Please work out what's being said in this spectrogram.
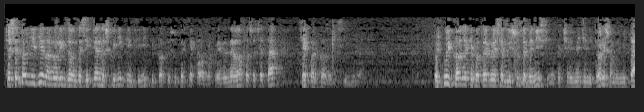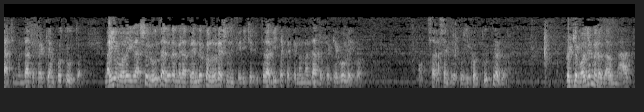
Cioè se togli Dio dall'orizzonte si creano squilibri infiniti proprio su queste cose, credo. Nella nostra società c'è qualcosa di simile. Per cui cose che potrebbero essere vissute benissimo, perché i miei genitori sono limitati, mi hanno dato perché hanno potuto, ma io vorrei l'assoluto, allora me la prendo con loro e sono infelice tutta la vita perché non mi hanno dato perché volevo. Sarà sempre così con tutti allora. Quel che voglio me lo dà un altro.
